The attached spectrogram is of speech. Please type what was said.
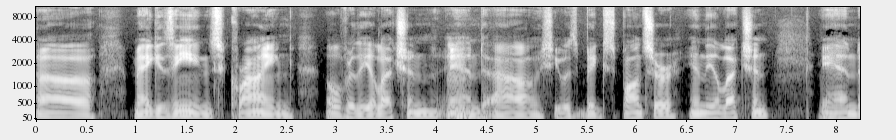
uh, magazines crying over the election, Mm-hmm. and uh, she was a big sponsor in the election, Mm-hmm. and.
